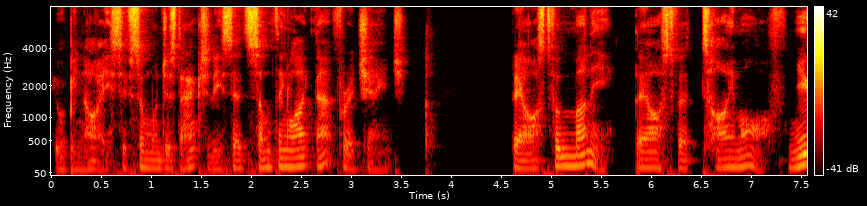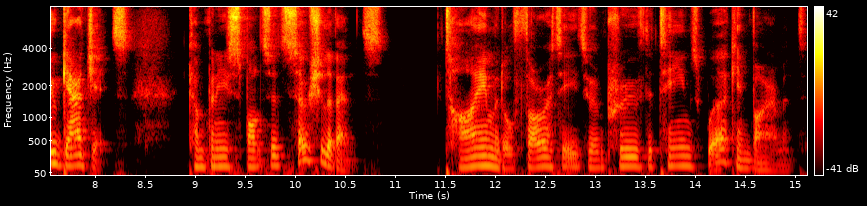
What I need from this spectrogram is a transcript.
it would be nice if someone just actually said something like that for a change. They asked for money. They asked for time off, new gadgets, companies sponsored social events, time and authority to improve the team's work environment,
